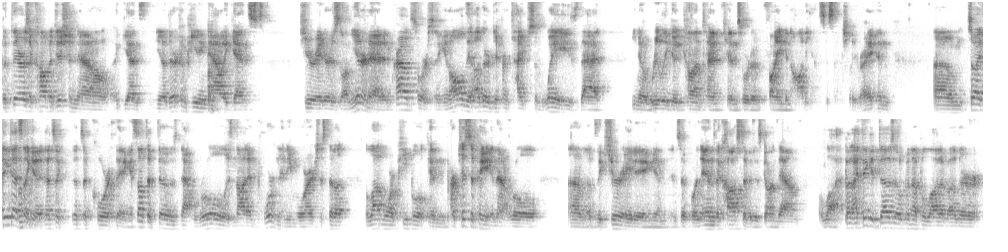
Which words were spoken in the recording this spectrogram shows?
But there's a competition now against you know they're competing now against curators on the internet and crowdsourcing and all the other different types of ways that you know really good content can sort of find an audience essentially right and um, so I think that's like a that's a that's a core thing. It's not that those that role is not important anymore. It's just that a, a lot more people can participate in that role um, of the curating and, and so forth, and the cost of it has gone down a lot. But I think it does open up a lot of other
